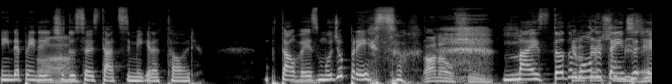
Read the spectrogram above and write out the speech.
Independente Ah. do seu status imigratório. Talvez mude o preço. Ah, não, sim. Mas todo Porque mundo tem tem. subsídios,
